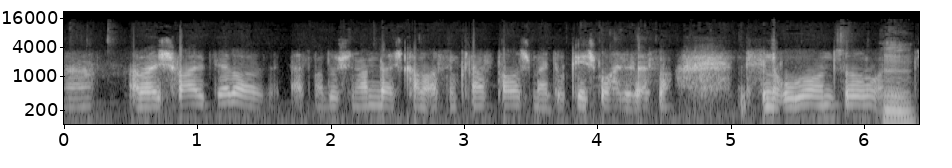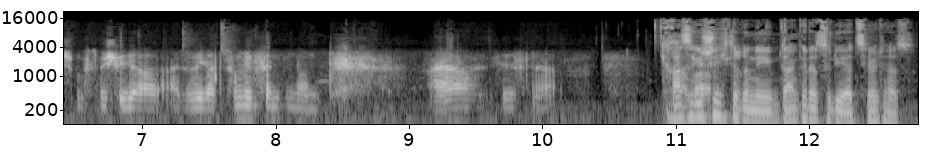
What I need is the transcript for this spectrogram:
ja. Aber ich war halt selber erstmal durcheinander. Ich kam aus dem Knast raus, ich meinte, okay, ich brauche jetzt erstmal ein bisschen Ruhe und so und Mhm. ich muss mich wieder, also wieder zu mir finden und naja, es ist ja. Krasse Aber- Geschichte, René. Danke, dass du die erzählt hast.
